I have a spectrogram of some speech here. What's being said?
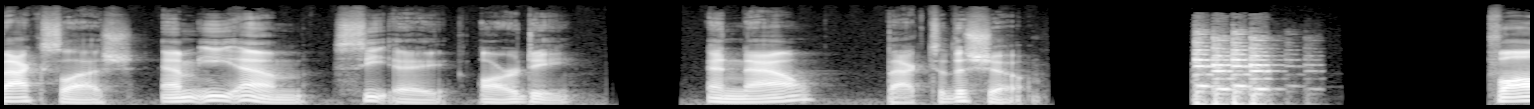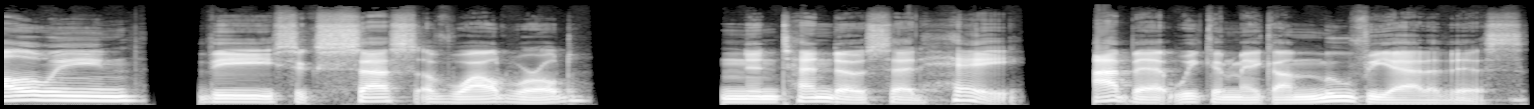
backslash M E M C A R D. And now, back to the show. Following the success of Wild World, Nintendo said, hey, I bet we can make a movie out of this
